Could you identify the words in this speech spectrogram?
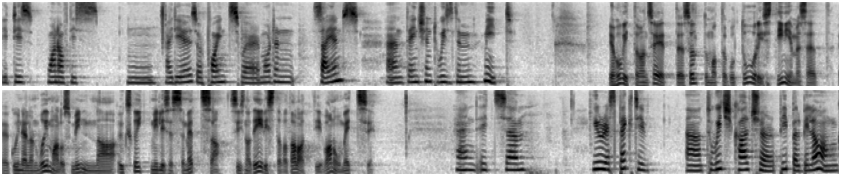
it is one of these um, ideas or points where modern science and ancient wisdom meet. ja huvitav on see, et sõltumata kultuurist inimesed, kui neil on võimalus minna ükskõik millisesse metsa, siis nad eelistavad alati vanu metsi. And it's um, irrespective uh, to which culture people belong,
